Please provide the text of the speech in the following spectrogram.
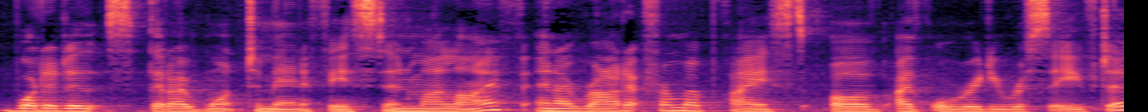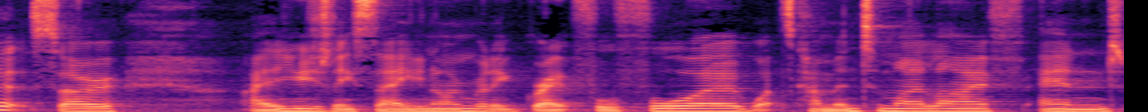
what it is that I want to manifest in my life, and I write it from a place of I've already received it. So I usually say, you know, I'm really grateful for what's come into my life, and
